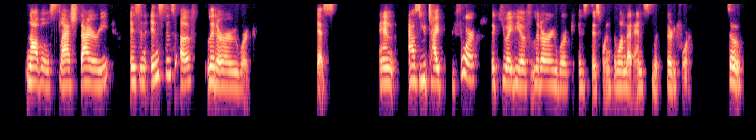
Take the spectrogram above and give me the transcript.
novel slash diary is an instance of literary work. Yes. And as you typed before, the QID of literary work is this one, the one that ends with 34. So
